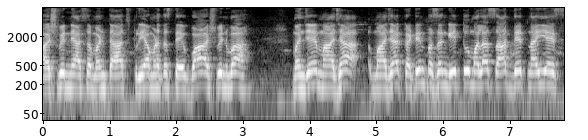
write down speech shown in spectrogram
अश्विनने असं म्हणताच प्रिया म्हणत असते वा अश्विन वा. म्हणजे माझ्या माझ्या कठीण प्रसंगी तू मला साथ देत नाही आहेस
